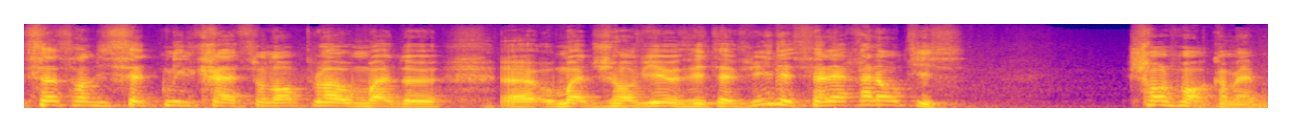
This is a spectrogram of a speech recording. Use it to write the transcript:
517 000 créations d'emplois au, au mois de janvier aux États-Unis. Les salaires ralentissent. Changement quand même.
